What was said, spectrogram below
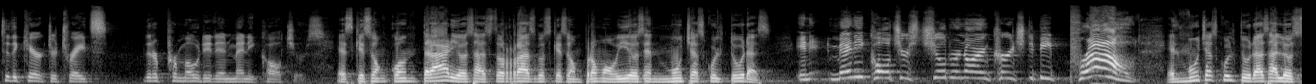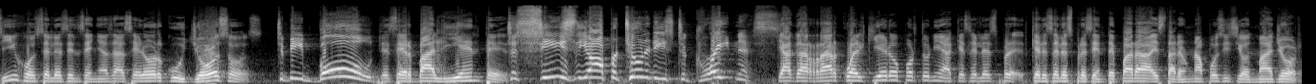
to the character traits that are promoted in many cultures. es que son contrarios a estos rasgos que son promovidos en muchas culturas. In many cultures, children are encouraged to be proud, En muchas culturas a los hijos se les enseña a ser orgullosos, to be bold, de ser valientes, to seize the opportunities to greatness. que agarrar cualquier oportunidad que se les, pre- que se les presente para estar en una posición mayor.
